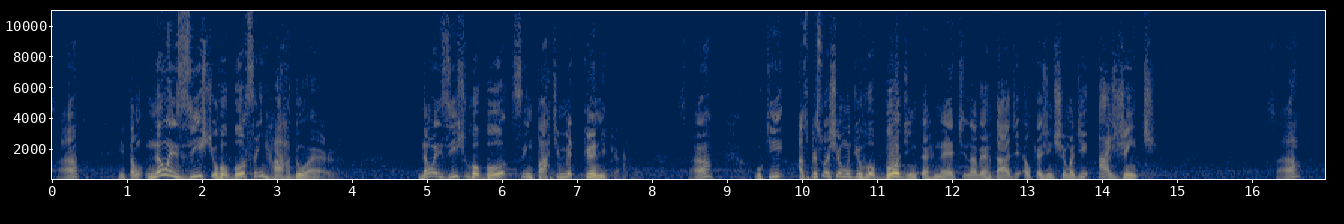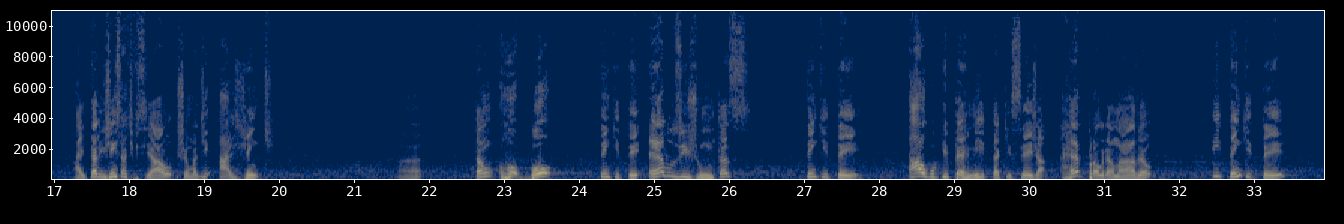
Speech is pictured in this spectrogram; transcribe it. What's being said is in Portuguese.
Certo? Então, não existe o robô sem hardware. Não existe o robô sem parte mecânica. Certo? O que as pessoas chamam de robô de internet, na verdade, é o que a gente chama de agente. A inteligência artificial chama de agente. Então, robô tem que ter elos e juntas, tem que ter algo que permita que seja reprogramável e tem que ter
